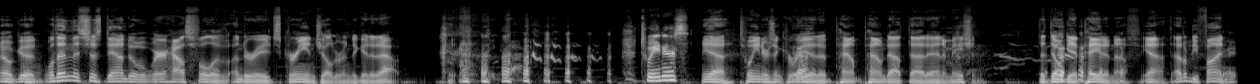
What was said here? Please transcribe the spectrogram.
oh, Mm. good. Well, then it's just down to a warehouse full of underage Korean children to get it out. Tweeners. Yeah, tweeners in Korea to pound, pound out that animation that don't get paid enough. Yeah, that'll be fine. Right.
